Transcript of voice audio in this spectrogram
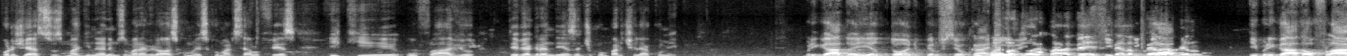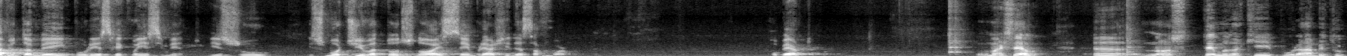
por gestos magnânimos e maravilhosos como esse que o Marcelo fez e que o Flávio teve a grandeza de compartilhar comigo. Obrigado aí, Antônio, pelo seu carinho. Bom, Antônio, parabéns. E, bela, obrigado, bela, e obrigado ao Flávio também por esse reconhecimento. Isso, isso motiva todos nós sempre a agir dessa forma. Roberto? Marcelo, ah, nós temos aqui por hábito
